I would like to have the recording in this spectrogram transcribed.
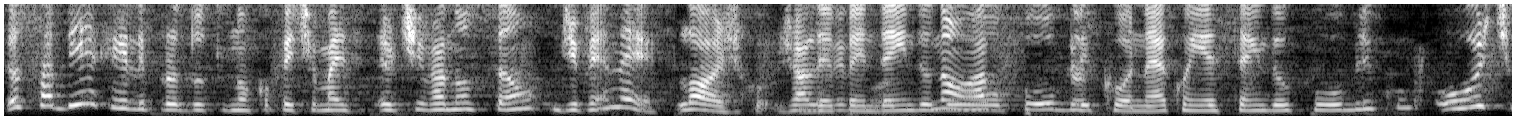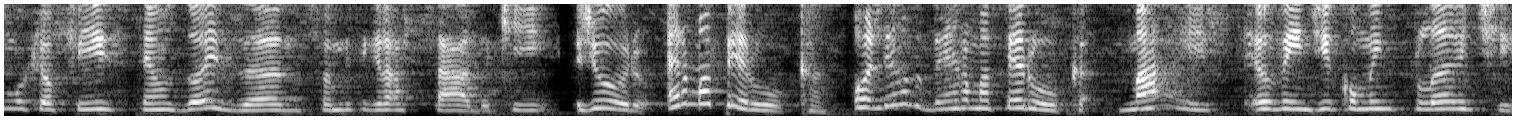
Eu sabia que aquele produto não competia, mas eu tive a noção de vender. Lógico, já Dependendo do Nossa. público, né? Conhecendo o público. O último que eu fiz tem uns dois anos, foi muito engraçado. Que, juro, era uma peruca. Olhando bem, era uma peruca. Mas eu vendi como implante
